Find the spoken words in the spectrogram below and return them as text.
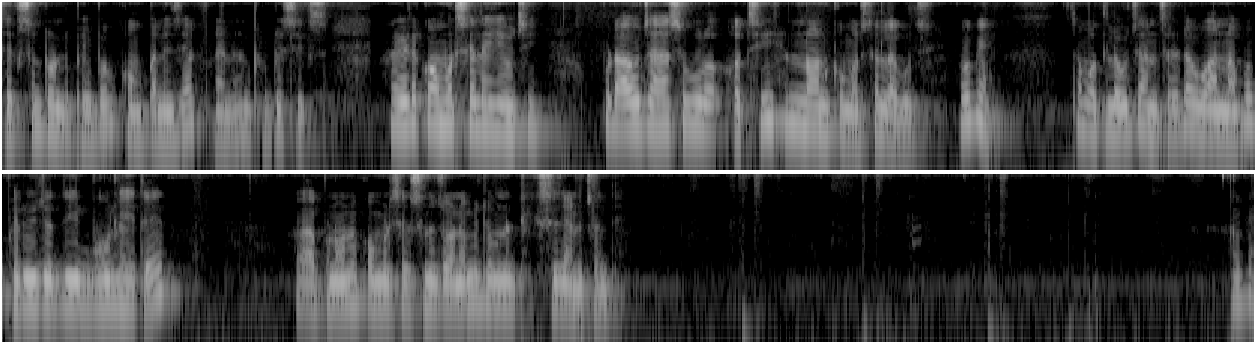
section twenty five of companies act nineteen fifty six ଏଇଟା କମର୍ସିଆଲ ହେଇଯାଉଛି ବଟ୍ ଆଉ ଯାହା ସବୁ ଅଛି ନନ୍ କମର୍ସିଆଲ ଲାଗୁଛି ଓକେ तो मतलब लगे आंसर एट वन हम फिर भी जब भूल होता है आप कमेंट सेक्शन जन जो ठीक से जानते ओके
